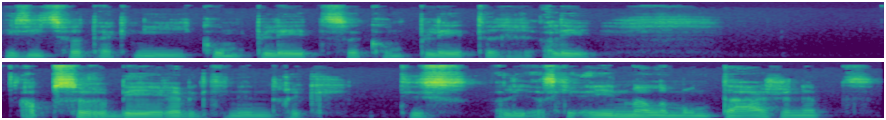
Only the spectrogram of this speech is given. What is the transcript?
is iets wat ik niet compleet, completer, allee, absorbeer, heb ik de indruk. Het is, als je eenmaal een montage hebt,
